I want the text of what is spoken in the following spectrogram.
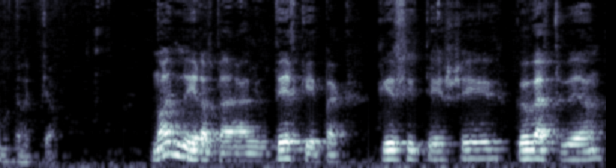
mutatja. Nagy méretárányú térképek készítésé követően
